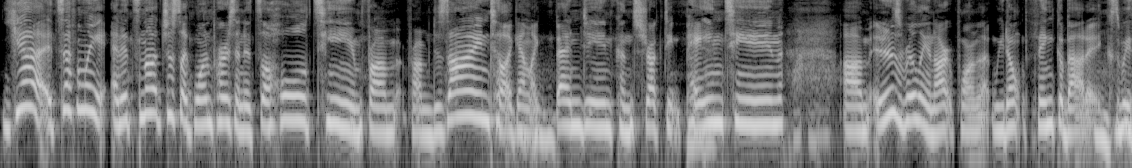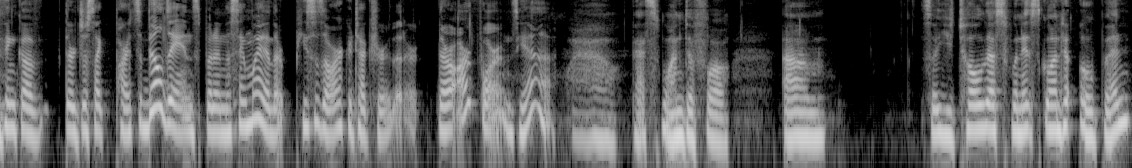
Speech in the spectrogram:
Yeah, it's definitely, and it's not just like one person. It's a whole team from from design to again like bending, constructing, painting. Um, it is really an art form that we don't think about it because we think of they're just like parts of buildings, but in the same way, they're pieces of architecture that are they're art forms. Yeah. Wow, that's wonderful. Um, so you told us when it's going to open.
